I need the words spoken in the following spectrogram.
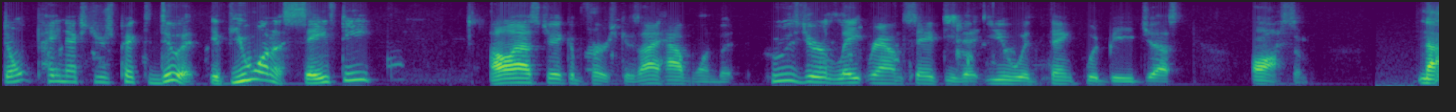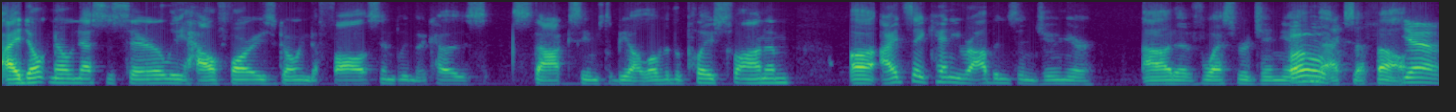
don't pay next year's pick to do it. If you want a safety, I'll ask Jacob first because I have one. But who's your late round safety that you would think would be just awesome? Now, I don't know necessarily how far he's going to fall simply because stock seems to be all over the place on him. Uh, I'd say Kenny Robinson Jr. out of West Virginia oh, in the XFL. Yeah,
